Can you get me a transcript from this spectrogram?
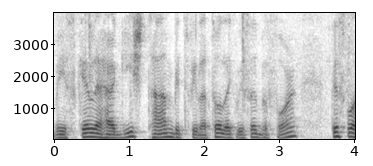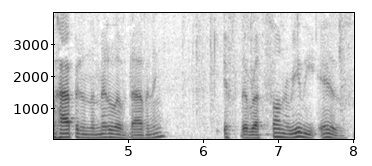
ויזכה להרגיש טעם בתפילתו, like we said before. This will happen in the middle of davening, if the ratzon really is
